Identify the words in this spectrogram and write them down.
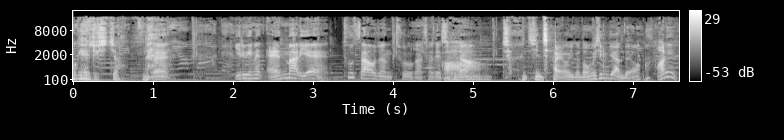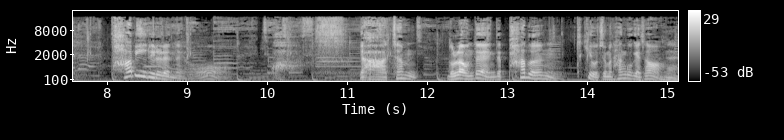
소개해 주시죠. 네. 네. 1위는 앤마리의 2002가 차지했습니다. 아, 진짜요? 이거 너무 신기한데요? 아니, 팝이 1위를 했네요. 와. 야, 참 놀라운데, 근데 팝은 특히 요즘은 한국에서 네.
